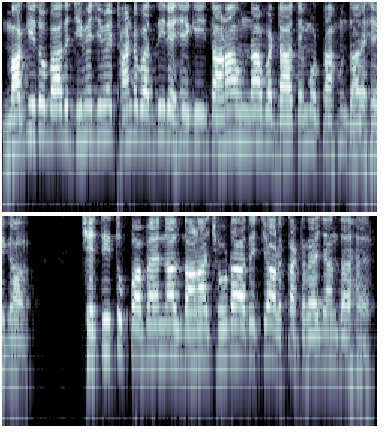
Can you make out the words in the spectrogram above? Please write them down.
ਮਾਘੀ ਤੋਂ ਬਾਅਦ ਜਿਵੇਂ ਜਿਵੇਂ ਠੰਡ ਵੱਧਦੀ ਰਹੇਗੀ, ਦਾਣਾ ਉਨਾ ਵੱਡਾ ਤੇ ਮੋਟਾ ਹੁੰਦਾ ਰਹੇਗਾ। ਛੇਤੀ ਧੁੱਪਾਂ ਪੈਣ ਨਾਲ ਦਾਣਾ ਛੋਟਾ ਅਤੇ ਝਾੜ ਘੱਟ ਰਹਿ ਜਾਂਦਾ ਹੈ।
